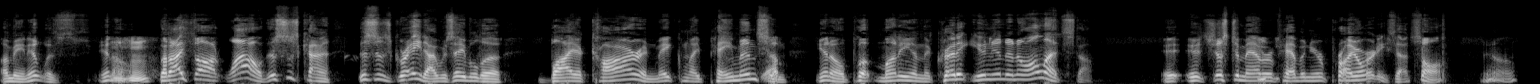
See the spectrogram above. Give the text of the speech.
I mean, it was you know. But I thought, wow, this is kind of this is great. I was able to buy a car and make my payments Yep. and you know put money in the credit union and all that stuff. It, it's just a matter of having your priorities. That's all. You know.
